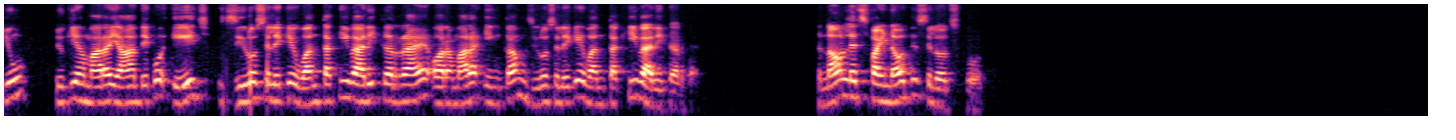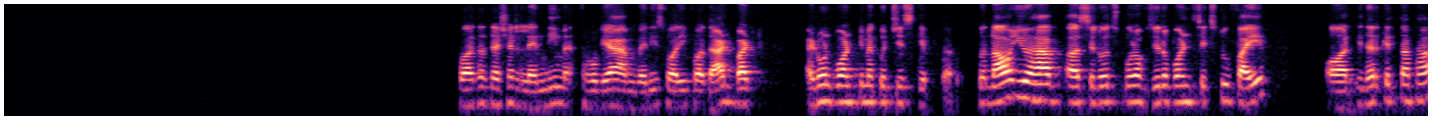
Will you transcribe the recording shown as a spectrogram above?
क्यों? क्योंकि हमारा यहाँ देखो एज ज़ीरो से लेके वन तक ही वैरी कर रहा है और हमारा इनकम ज़ीरो से लेके वन तक ही वैरी कर रहा है। Now let's find out this silhouette score session lengthy में हो गया। I am very sorry for that but I don't want कि मैं कुछ चीज़ स्किप करूँ। तो now you have a silhouette score of 0.625 और इधर कितना था?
